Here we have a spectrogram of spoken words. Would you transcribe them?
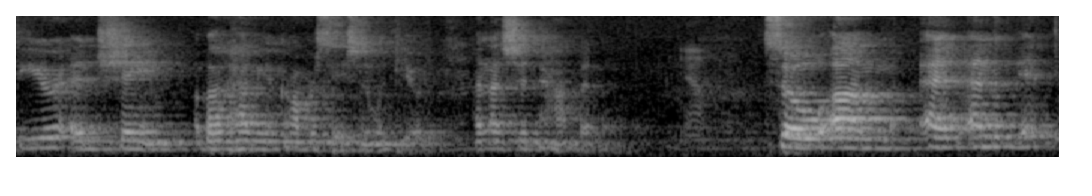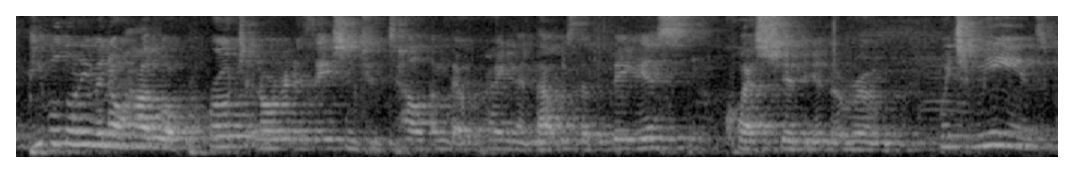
fear and shame about having a conversation with you, and that shouldn't happen. So, um, and, and it, people don't even know how to approach an organization to tell them they're pregnant. That was the biggest question in the room, which means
